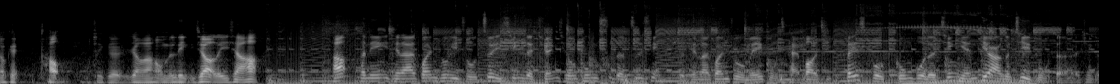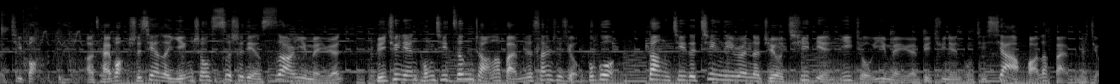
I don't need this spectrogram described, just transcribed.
OK 好，这个让我们领教了一下哈。好，和您一起来关注一组最新的全球公司的资讯。首先来关注美股财报季，Facebook 公布了今年第二个季度的这个季报，啊，财报实现了营收四十点四二亿美元，比去年同期增长了百分之三十九。不过，当季的净利润呢只有七点一九亿美元，比去年同期下滑了百分之九。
